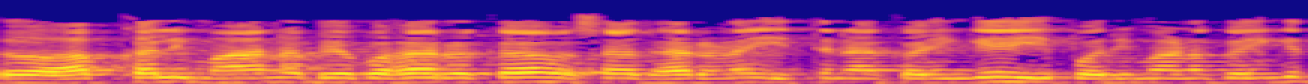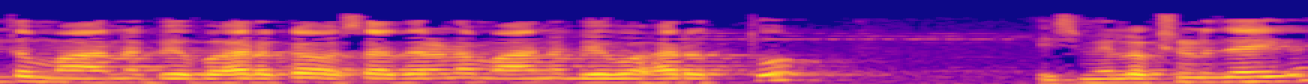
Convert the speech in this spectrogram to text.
तो आप खाली मान व्यवहार का असाधारण इतना कहेंगे ये परिमाण कहेंगे तो मान व्यवहार का असाधारण मान व्यवहारत्व इसमें लक्षण जाएगा।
